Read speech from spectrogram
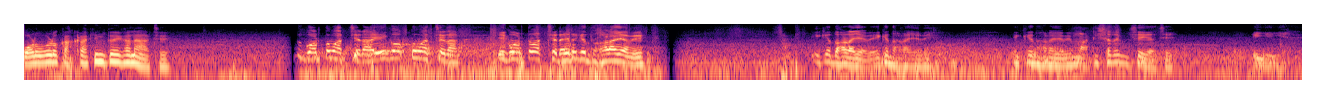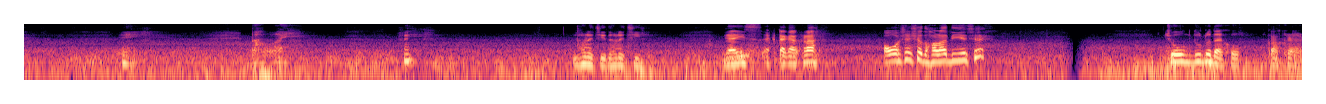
বড় বড় কাঁকড়া কিন্তু এখানে আছে। গর্ত পাচ্ছে না এই গর্ত পাচ্ছে না এই গর্ত পাচ্ছে না, এটাকে ধরা যাবে। একে ধরা যাবে, একে ধরা যাবে, একে ধরা যাবে, মাটির সাথে মিশে গেছে। এই এই এই। ভাই। ধরেছি ধরেছি। গাইস একটা কাঁকড়া অবশেষে ধরা দিয়েছে। চোখ দুটো দেখো কাঁকড়ার।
